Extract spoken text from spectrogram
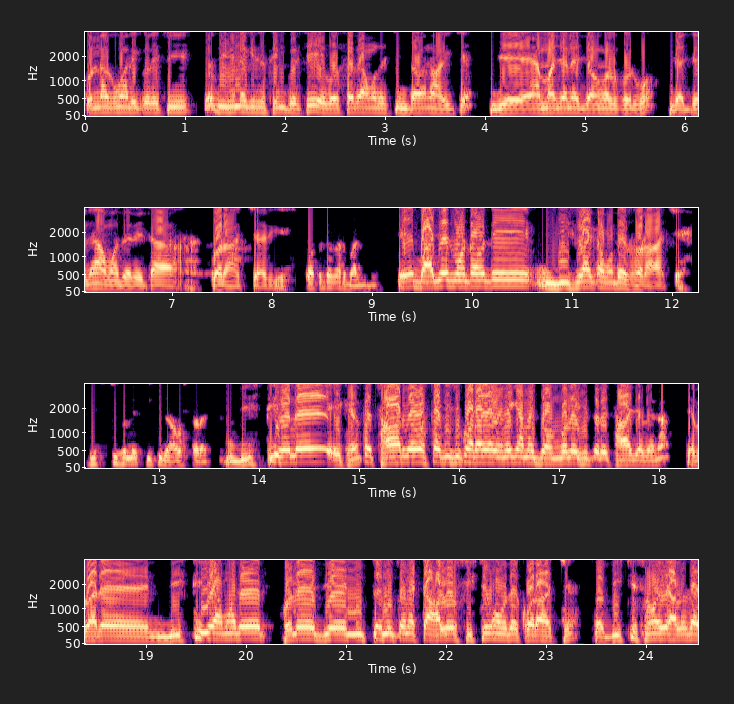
কন্যাকুমারী করেছি বিভিন্ন কিছু থিম করেছি। এবছরে আমাদের চিন্তা ভাবনা হয়েছে যে অ্যামাজনের জঙ্গল করব যার জন্য আমাদের এটা করা হচ্ছে আর কি। কত টাকার বাজেট এ বাজেট মোটামুটি বিশ লাখ আমাদের ধরা আছে। বৃষ্টি হলে কি কি ব্যবস্থা রাখছে বৃষ্টি হলে এখানে তো ছাওয়ার ব্যবস্থা কিছু করা যাবে না কেন জঙ্গলের ভিতরে ছাওয়া যাবে না। এবারে বৃষ্টি আমাদের হলে যে নিত্য নতুন একটা আলোর সিস্টেম আমাদের করা হচ্ছে। তো বৃষ্টির সময় আলোটা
